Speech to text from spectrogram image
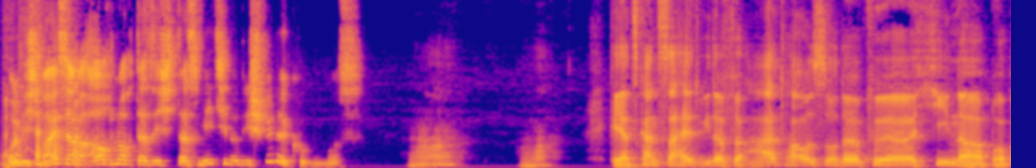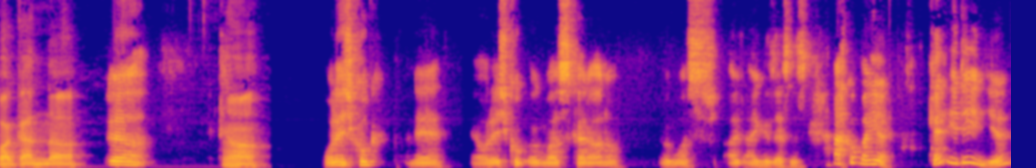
und ich weiß aber auch noch, dass ich das Mädchen und die Spinne gucken muss. Ja. ja. Okay, jetzt kannst du halt wieder für Arthouse oder für China-Propaganda. Ja. Ja. Oder ich guck, nee, ja, oder ich guck irgendwas, keine Ahnung, irgendwas alteingesessenes. Ach, guck mal hier. Kennt ihr den hier?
